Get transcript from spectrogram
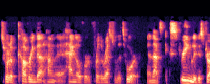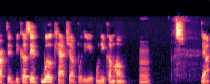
sort of covering that hung- uh, hangover for the rest of the tour, and that's extremely destructive because it will catch up with you when you come home. Yeah.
